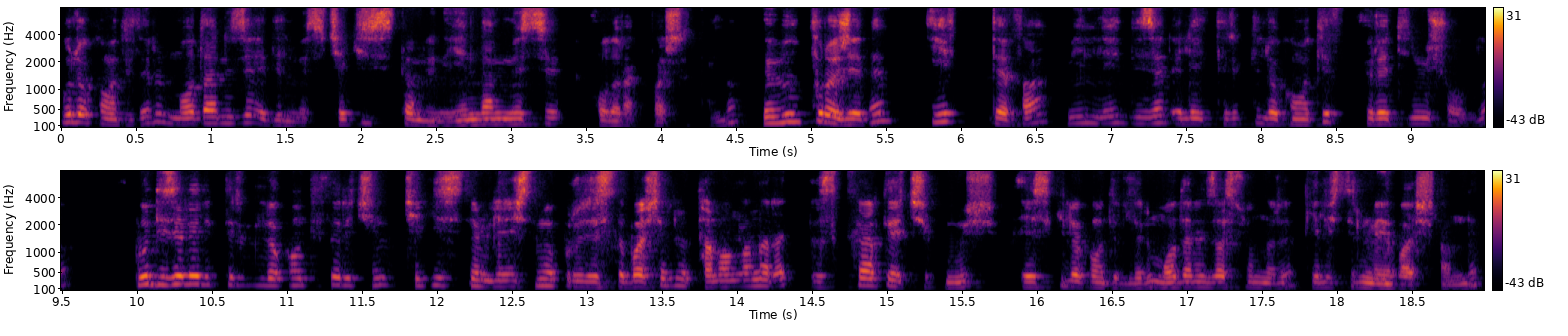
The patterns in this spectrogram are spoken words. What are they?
bu lokomotiflerin modernize edilmesi, çekiş sistemlerinin yenilenmesi olarak başlatıldı. Ve bu projede ilk defa milli dizel elektrikli lokomotif üretilmiş oldu. Bu dizel elektrikli lokomotifler için çekiş sistemi geliştirme projesi de başarıyla tamamlanarak ıskartaya çıkmış eski lokomotiflerin modernizasyonları geliştirilmeye başlandı.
